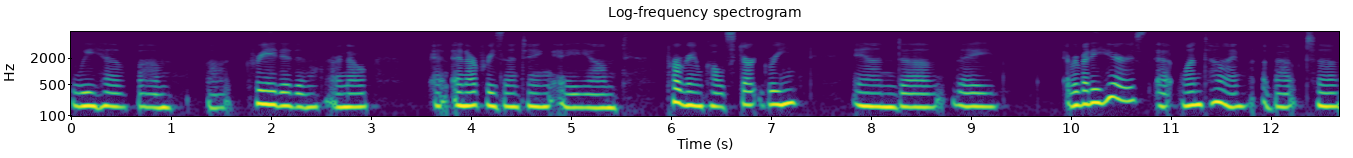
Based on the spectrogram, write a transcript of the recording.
we have um, uh, created and are now and, and are presenting a um, program called Start Green, and uh, they everybody hears at one time about uh,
